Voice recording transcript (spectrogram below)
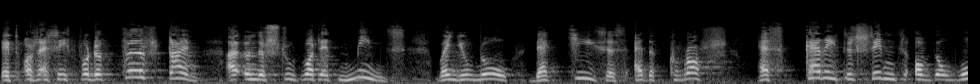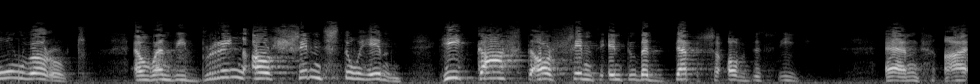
it was as if for the first time I understood what it means when you know that Jesus at the cross has carried the sins of the whole world. And when we bring our sins to Him, He cast our sins into the depths of the sea. And uh,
